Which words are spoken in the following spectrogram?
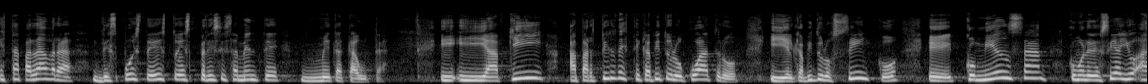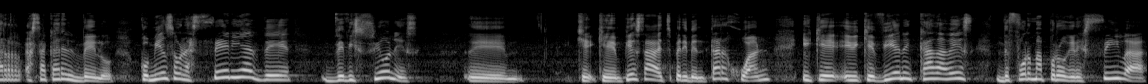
Esta palabra después de esto es precisamente metatauta. Y, aquí, a partir de este capítulo 4 y el capítulo 5, eh, comienza, como le decía yo, a, sacar el velo. Comienza una serie de, visiones eh, que, empieza a experimentar Juan y que, vienen cada vez de forma progresiva,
